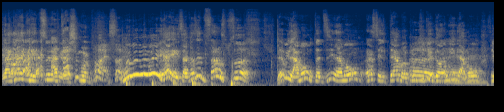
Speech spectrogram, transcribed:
La guerre des trucs. attache-moi pas à ça. Oui, oui, oui, oui, hey, ça faisait du sens tout ça. Ben oui, l'amour, t'as dit, l'amour, hein, c'est le thème un peu. qui qui a gagné de l'amour? Puis,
